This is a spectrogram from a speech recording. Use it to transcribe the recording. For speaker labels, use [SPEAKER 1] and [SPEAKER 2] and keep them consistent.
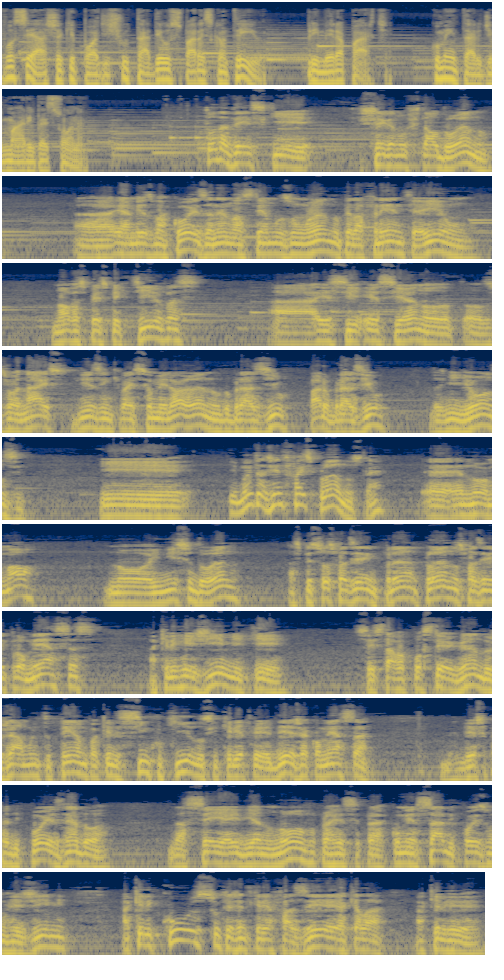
[SPEAKER 1] Você acha que pode chutar Deus para escanteio? Primeira parte. Comentário de Mari Persona.
[SPEAKER 2] Toda vez que chega no final do ano, uh, é a mesma coisa, né? Nós temos um ano pela frente aí, um, novas perspectivas. Uh, esse, esse ano, os jornais dizem que vai ser o melhor ano do Brasil, para o Brasil, 2011. E, e muita gente faz planos, né? É, é normal no início do ano as pessoas fazerem planos, fazerem promessas, aquele regime que você estava postergando já há muito tempo, aqueles 5 quilos que queria perder, já começa, deixa para depois, né, do, da ceia aí de ano novo, para começar depois um regime, aquele curso que a gente queria fazer, aquela, aquele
